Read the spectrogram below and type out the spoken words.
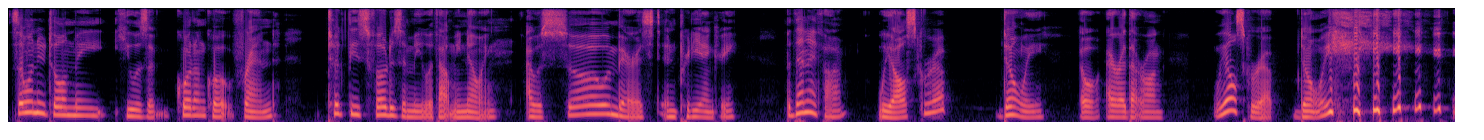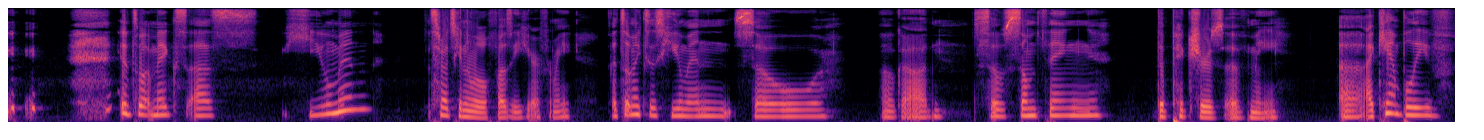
Someone who told me he was a quote unquote friend took these photos of me without me knowing. I was so embarrassed and pretty angry. But then I thought, we all screw up, don't we? Oh, I read that wrong. We all screw up, don't we? it's what makes us human. It starts getting a little fuzzy here for me. It's what makes us human. So, oh god. So something, the pictures of me. Uh, I can't believe,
